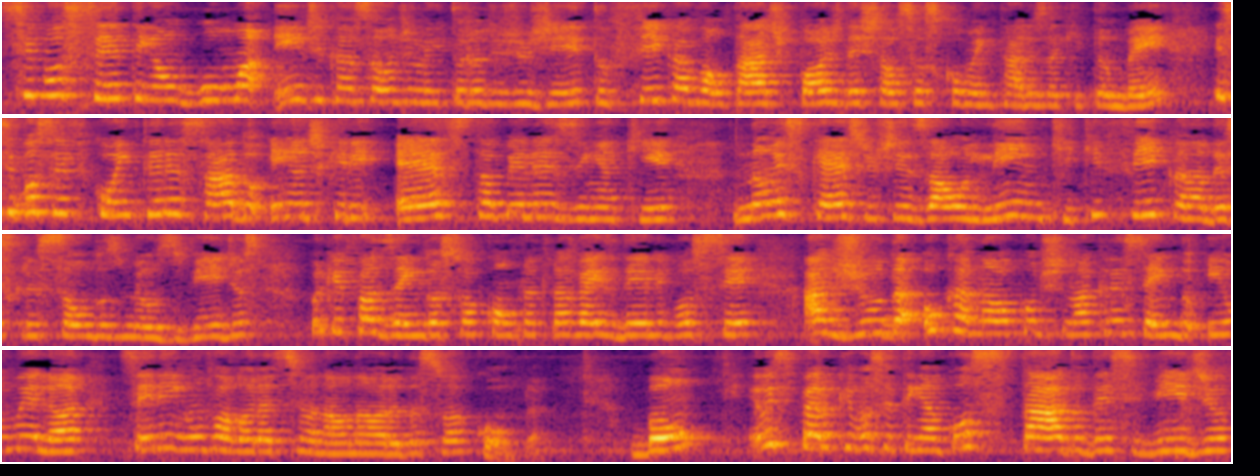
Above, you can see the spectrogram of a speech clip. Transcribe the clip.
Se você tem alguma indicação de leitura de jiu-jitsu, fica à vontade, pode deixar os seus comentários aqui também. E se você ficou interessado em adquirir essa belezinha aqui. Não esquece de utilizar o link que fica na descrição dos meus vídeos, porque fazendo a sua compra através dele você ajuda o canal a continuar crescendo e o melhor, sem nenhum valor adicional na hora da sua compra. Bom, eu espero que você tenha gostado desse vídeo.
